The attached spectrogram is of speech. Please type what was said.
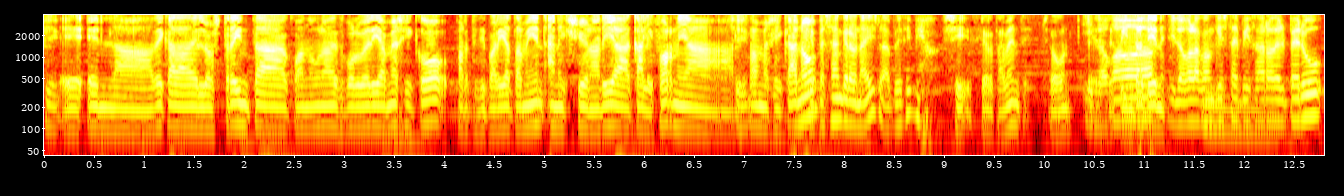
Sí. Eh, en la década de los 30, cuando una vez volvería a México, participaría también, anexionaría a California, al Sí. Estado mexicano. Que pensaban que era una isla al principio. Sí, ciertamente, según Y luego, pinta tiene. y luego la conquista de Pizarro del Perú,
